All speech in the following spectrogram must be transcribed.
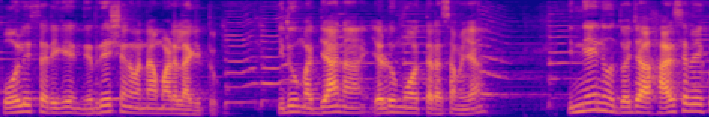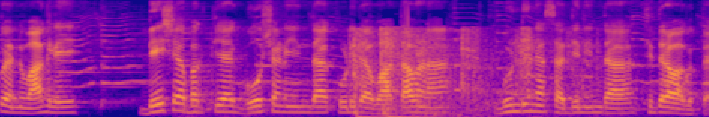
ಪೊಲೀಸರಿಗೆ ನಿರ್ದೇಶನವನ್ನು ಮಾಡಲಾಗಿತ್ತು. ಇದು ಮಧ್ಯಾಹ್ನ ಎರಡು ಮೂವತ್ತರ ಸಮಯ. ಇನ್ನೇನು ಧ್ವಜ ಹಾರಿಸಬೇಕು ಎನ್ನುವಾಗಲೇ ದೇಶಭಕ್ತಿಯ ಘೋಷಣೆಯಿಂದ ಕೂಡಿದ ವಾತಾವರಣ ಗುಂಡಿನ ಸದ್ದಿನಿಂದ ಛಿದ್ರವಾಗುತ್ತೆ.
